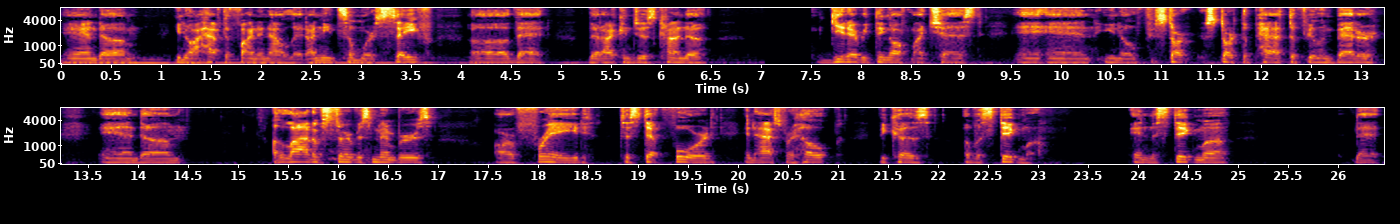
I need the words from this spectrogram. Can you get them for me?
And, um, you know, I have to find an outlet. I need somewhere safe uh, that that I can just kind of get everything off my chest and, and you know start start the path to feeling better. And um, a lot of service members are afraid to step forward and ask for help because of a stigma. And the stigma that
